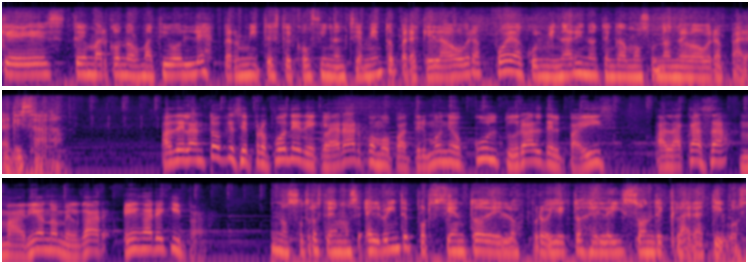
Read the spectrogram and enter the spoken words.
que este marco normativo les permite este cofinanciamiento para que la obra pueda culminar y no tengamos una nueva obra paralizada. Adelantó que se propone declarar como patrimonio cultural del país a la Casa Mariano Melgar en Arequipa nosotros tenemos el 20% de los proyectos de ley son declarativos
